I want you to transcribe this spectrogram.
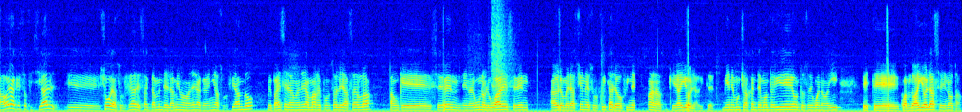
ahora que es oficial, eh, yo voy a surfear exactamente de la misma manera que venía surfeando. Me parece la manera más responsable de hacerla aunque se ven en algunos lugares, se ven aglomeraciones surfistas los fines de semana, que hay olas, ¿viste? Viene mucha gente de Montevideo, entonces, bueno, ahí este, cuando hay olas se nota,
